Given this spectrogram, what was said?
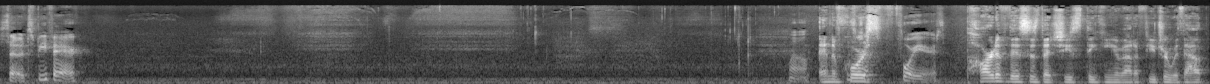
so to be fair. Well, And of course- four years. Part of this is that she's thinking about a future without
